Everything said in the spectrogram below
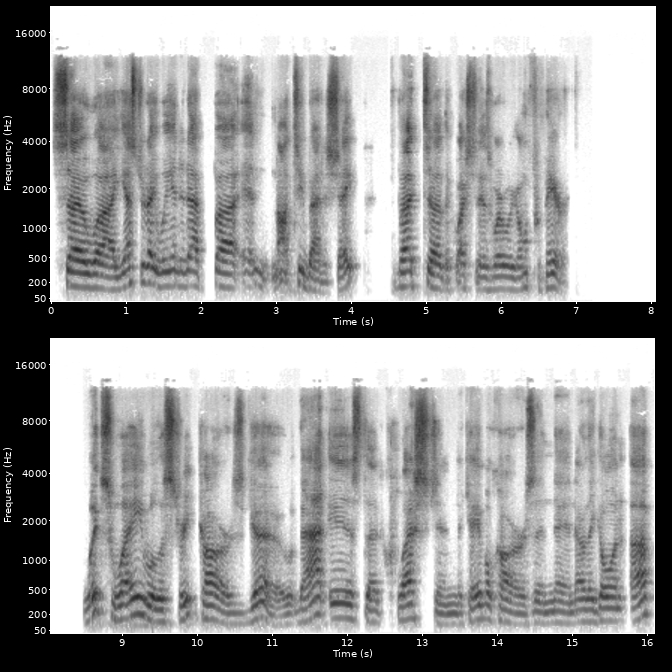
So, uh, yesterday we ended up uh, in not too bad a shape, but uh, the question is where are we going from here? Which way will the streetcars go? That is the question. The cable cars, and then are they going up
